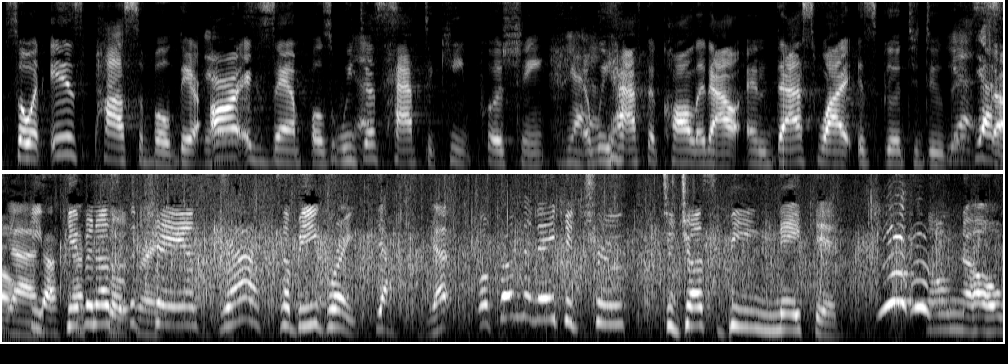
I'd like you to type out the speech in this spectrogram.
So it is possible. There are examples. We just have to keep pushing Yes. and we have to call it out. And that's why it's good to do this. Yes. So- Yes. Keep Yes, giving us that's the great. chance Yes. to be great. Yes. Yep. Well, from the naked truth to just being naked. Oh no.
